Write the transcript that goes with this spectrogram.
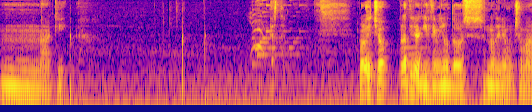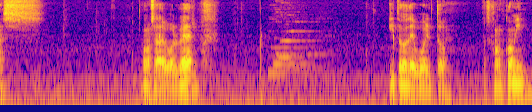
Mm, aquí. Ya está. Por lo dicho, platino de 15 minutos. No tiene mucho más. Vamos a devolver. Y todo devuelto. Pues Homecoming.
